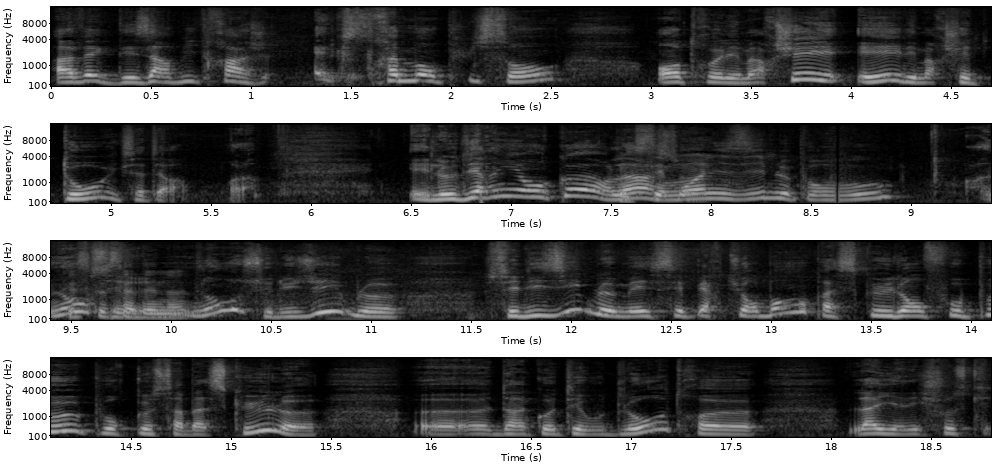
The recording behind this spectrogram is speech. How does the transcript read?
avec des arbitrages extrêmement puissants entre les marchés et les marchés de taux, etc. Voilà. Et le dernier encore, là... C'est moins lisible pour vous? Ah Non, c'est lisible. C'est lisible, mais c'est perturbant parce qu'il en faut peu pour que ça bascule euh, d'un côté ou de l'autre. Euh, Là, il y a des choses qui,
